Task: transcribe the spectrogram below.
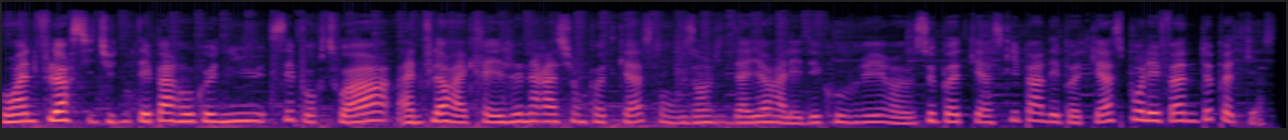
Bon, Anne-Fleur, si tu ne t'es pas reconnue, c'est pour toi. Anne-Fleur a créé Génération Podcast. On vous invite d'ailleurs à aller découvrir euh, ce podcast qui parle des podcasts pour les fans de podcasts.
